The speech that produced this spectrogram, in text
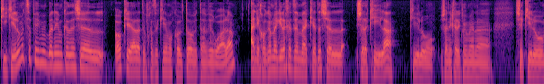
כי כאילו מצפים מבנים כזה של, אוקיי, יאללה, אתם חזקים, הכל טוב ותעבירו הלאה. אני יכול גם להגיד לך את זה מהקטע של, של הקהילה, כאילו, שאני חלק ממנה, שכאילו,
